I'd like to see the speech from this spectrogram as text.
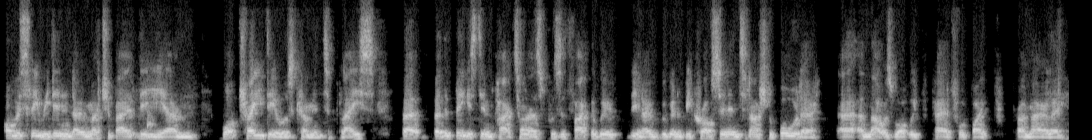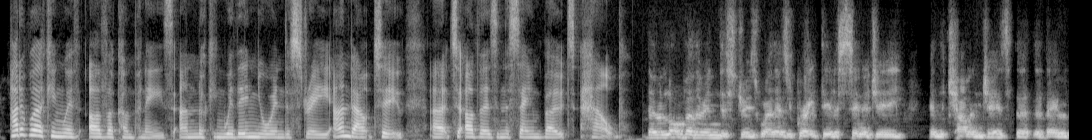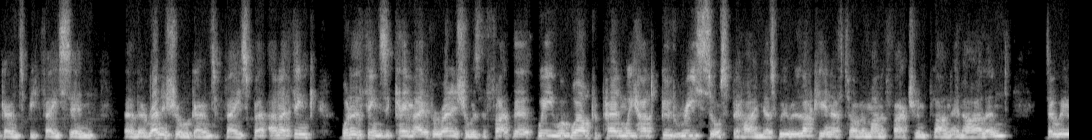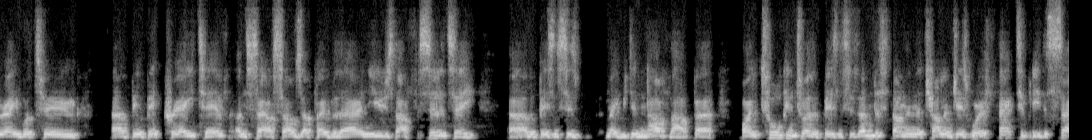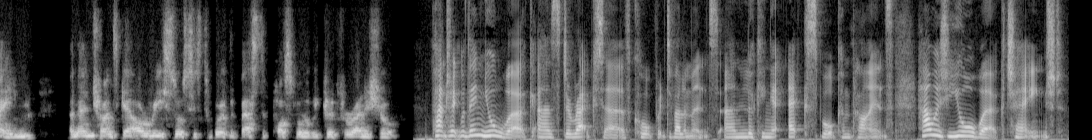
Obviously, we didn't know much about the um, what trade deals come into place, but but the biggest impact on us was the fact that we you know we're going to be crossing international border, uh, and that was what we prepared for by primarily. How did working with other companies and looking within your industry and out too uh, to others in the same boat help? There are a lot of other industries where there's a great deal of synergy in the challenges that, that they were going to be facing uh, that Renishaw were going to face. But and I think one of the things that came out for Renishaw was the fact that we were well prepared and we had good resource behind us. We were lucky enough to have a manufacturing plant in Ireland, so we were able to uh, be a bit creative and set ourselves up over there and use that facility. Uh, other businesses maybe didn't have that, but by talking to other businesses, understanding the challenges, we're effectively the same, and then trying to get our resources to work the best possible that we could for Renishaw. Patrick, within your work as Director of Corporate Development and looking at export compliance, how has your work changed?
